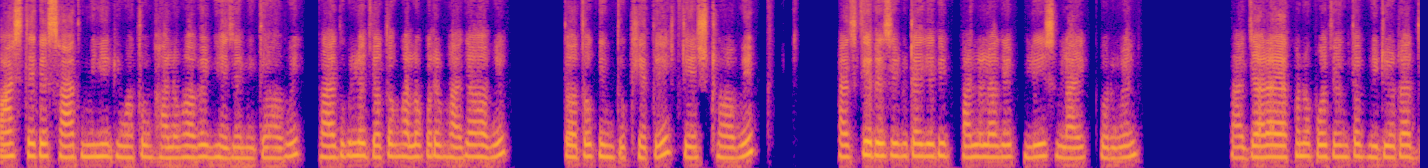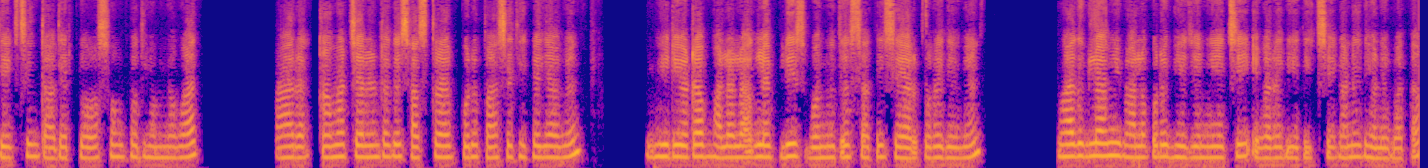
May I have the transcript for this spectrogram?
পাঁচ থেকে সাত মিনিট মতো ভালোভাবে ভেজে নিতে হবে। ভাতগুলো যত ভালো করে ভাজা হবে, তত কিন্তু খেতে টেস্ট হবে। আজকের রেসিপিটা যদি ভালো লাগে প্লিজ লাইক করবেন। আর যারা এখনও পর্যন্ত ভিডিওটা দেখছেন, তাদেরকে অসংখ্য ধন্যবাদ। আর আমার চ্যানেলটাকে সাবস্ক্রাইব করে পাশে থেকে যাবেন। ভিডিওটা ভালো লাগলে প্লিজ বন্ধুদের সাথে শেয়ার করে দেবেন। ভাতগুলো আমি ভালো করে ভেজে নিয়েছি, এবারে দিয়ে দিচ্ছি এখানে ধনে পাতা।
